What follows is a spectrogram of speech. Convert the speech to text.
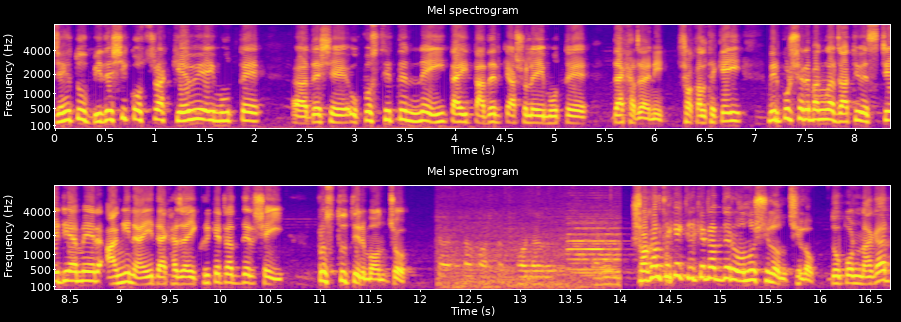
যেহেতু বিদেশি কোচরা কেউই এই মুহূর্তে দেশে উপস্থিত নেই, তাই তাদেরকে আসলে এই মুহূর্তে দেখা যায়নি। সকাল থেকেই মিরপুর শেরে বাংলা জাতীয় স্টেডিয়ামের আঙিনায় দেখা যায় ক্রিকেটারদের সেই প্রস্তুতির মঞ্চ। সকাল থেকে ক্রিকেটারদের অনুশীলন ছিল। দুপুর নাগাদ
